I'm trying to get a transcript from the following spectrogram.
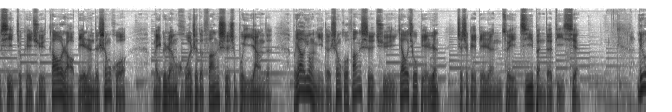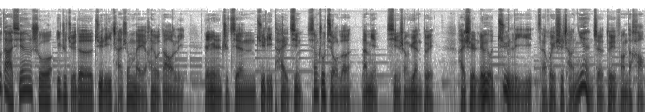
悉就可以去叨扰别人的生活。每个人活着的方式是不一样的，不要用你的生活方式去要求别人。”这是给别人最基本的底线。溜大仙说：“一直觉得距离产生美很有道理。人与人之间距离太近，相处久了难免心生怨怼，还是留有距离，才会时常念着对方的好。”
